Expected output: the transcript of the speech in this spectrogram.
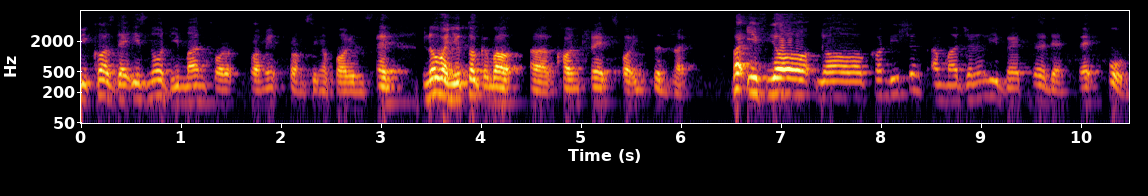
because there is no demand for from it from Singaporeans. And you know when you talk about uh, contracts, for instance, right? But if your your conditions are marginally better than back home,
